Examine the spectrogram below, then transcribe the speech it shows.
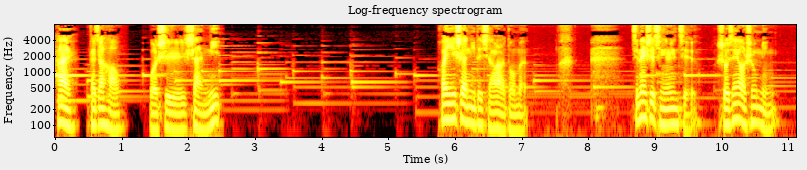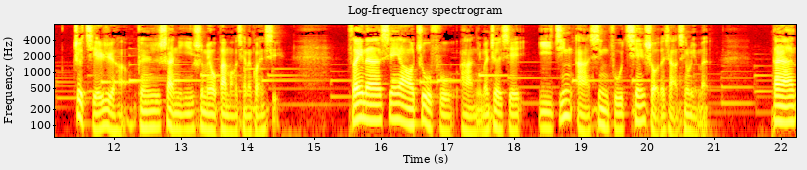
嗨，大家好，我是善妮，欢迎善妮的小耳朵们。今天是情人节，首先要声明，这节日哈跟善妮是没有半毛钱的关系，所以呢，先要祝福啊你们这些已经啊幸福牵手的小情侣们。当然，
